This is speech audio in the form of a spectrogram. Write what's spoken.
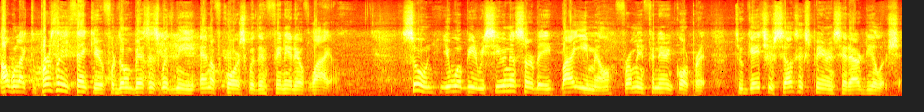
I would like to personally thank you for doing business with me and, of course, with Infiniti of Lisle. Soon, you will be receiving a survey by email from Infiniti Corporate to gauge your sales experience at our dealership.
